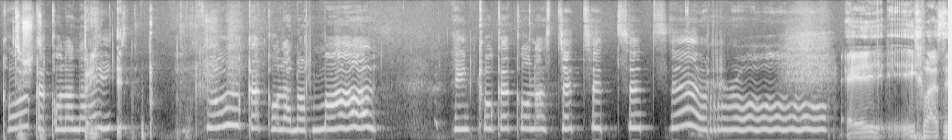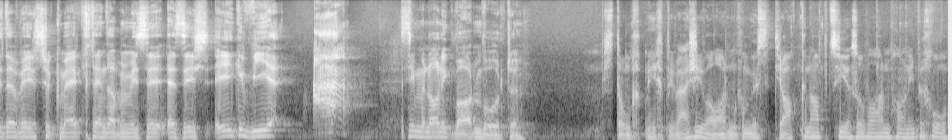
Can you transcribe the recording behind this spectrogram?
Coca-Cola Light, Coca-Cola normal, in Coca-Cola Zero. Ey, ich weiss nicht, ob ihr es schon gemerkt habt, aber wir sind, es ist irgendwie... Ah, sind wir noch nicht warm geworden. Es dunkelt mich, ich bin weißt warm. Ich muss die Jacken abziehen, so warm habe ich bekommen.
